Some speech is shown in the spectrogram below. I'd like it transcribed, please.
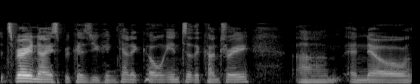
it's very nice because you can kind of go into the country um, and know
